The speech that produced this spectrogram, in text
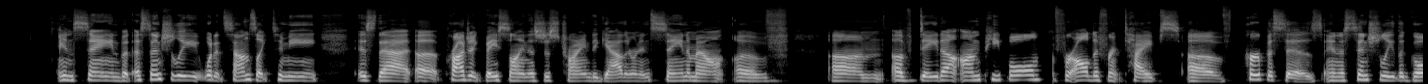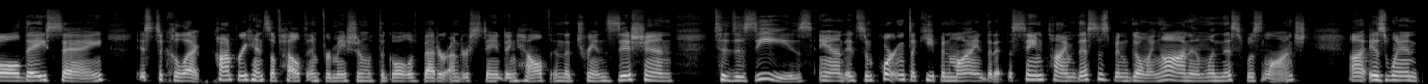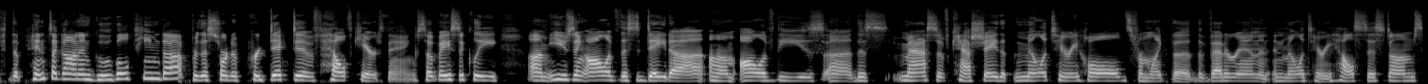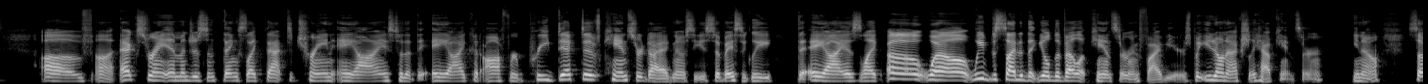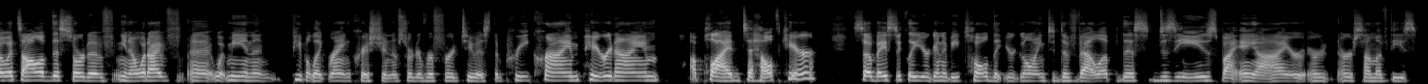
insane. But essentially, what it sounds like to me is that uh, Project Baseline is just trying to gather an insane amount of um, of data on people for all different types of purposes. And essentially, the goal they say is to collect comprehensive health information with the goal of better understanding health in the transition to disease. And it's important to keep in mind that at the same time this has been going on, and when this was launched, uh, is when the Pentagon and Google teamed up for this sort of predictive healthcare thing. So basically, um, using all of this data, um, all of these, uh, this massive cache that the military holds from like the the veteran and, and military health systems of uh, x-ray images and things like that to train ai so that the ai could offer predictive cancer diagnoses. So basically the ai is like oh well we've decided that you'll develop cancer in five years but you don't actually have cancer you know? So it's all of this sort of you know what i've uh, what me and uh, people like ryan cristián have sort of referred to as the pre-crime paradigm applied to healthcare. So basically you're going to be told that you're going to develop this disease by ai or or, or some of these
